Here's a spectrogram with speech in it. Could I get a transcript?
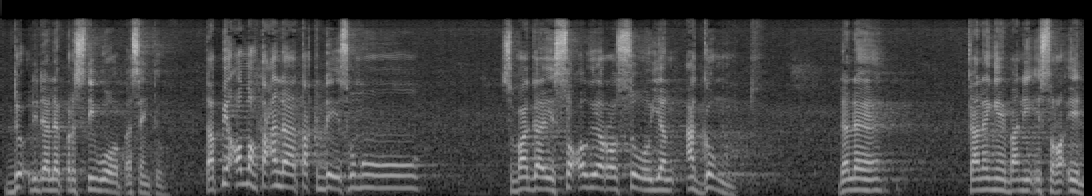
duduk di dalam peristiwa pasal itu. Tapi Allah Ta'ala takdir semua sebagai seorang rasul yang agung dalam kalangan Bani Israel.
